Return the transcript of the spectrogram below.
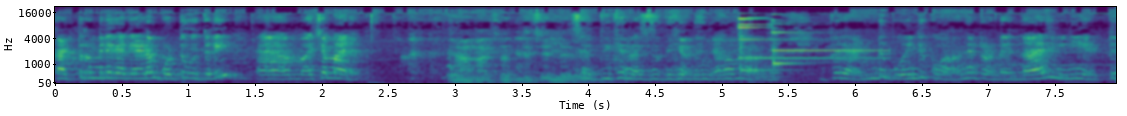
കട്ടുറുമ്പിന് കട്ടുറുമ്പിന്റെ കല്യാണം പൊട്ടുകുത്തരി ഇത്. ശ്രദ്ധിക്കണം ശ്രദ്ധിക്കണം ഞാൻ പറഞ്ഞു. ഇപ്പൊ രണ്ട് പോയിന്റ് കുറഞ്ഞിട്ടുണ്ട്. എന്നാലും ഇനി എട്ട്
